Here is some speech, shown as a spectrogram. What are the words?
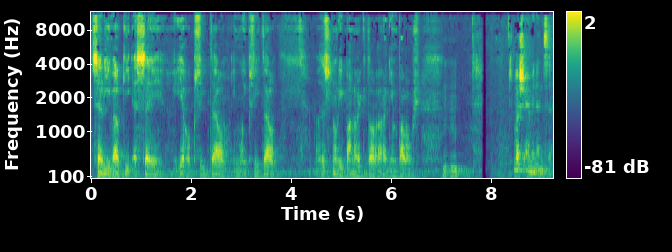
celý velký esej jeho přítel, i můj přítel, zesnulý pan rektor Radim Palouš. Mm-hmm. Vaše eminence,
